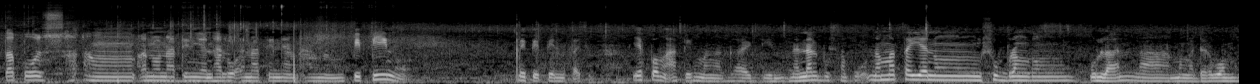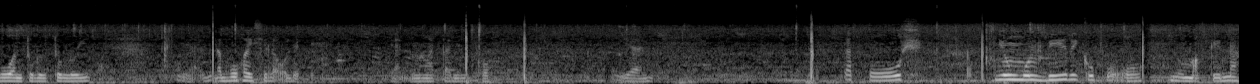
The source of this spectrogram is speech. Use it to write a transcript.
tapos ang ano natin yan haluan natin yan ang pipino. May pipino tayo yan po ang aking mga garden. Nanalbos na po. Namatay yan nung sobrang nung ulan na mga dalawang buwan tuloy-tuloy. Nabuhay sila ulit. Yan mga tanim ko. Yan tapos yung mulberry ko po oh, lumaki na.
